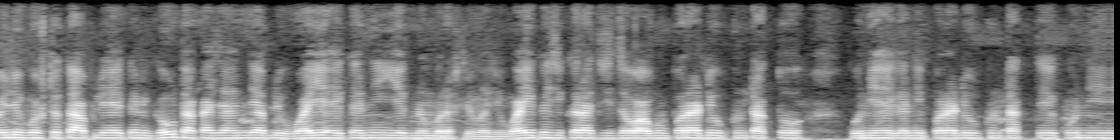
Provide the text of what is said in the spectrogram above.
पहिली गोष्ट तर आपली आहे का नाही गहू टाकायची आणि आपली वाई आहे का नाही एक नंबर असली पाहिजे. वाई कशी करायची? जेव्हा आपण पराठी उपटून टाकतो कोणी आहे का नाही पराठी उपटून टाकते कोणी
